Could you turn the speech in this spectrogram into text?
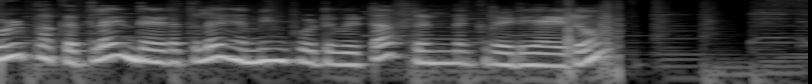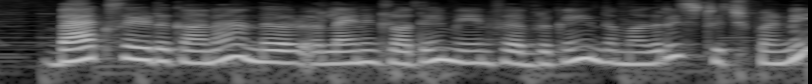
உள் பக்கத்தில் இந்த இடத்துல ஹெம்மிங் போட்டு விட்டால் ஃப்ரண்ட் நெக் ரெடி ஆகிடும் பேக் சைடுக்கான அந்த லைனிங் கிளாத்தையும் மெயின் ஃபேப்ரிக்கையும் இந்த மாதிரி ஸ்டிச் பண்ணி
